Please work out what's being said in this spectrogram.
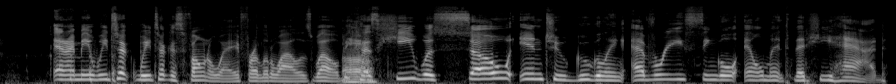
and I mean, we took we took his phone away for a little while as well because he was so into googling every single ailment that he had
